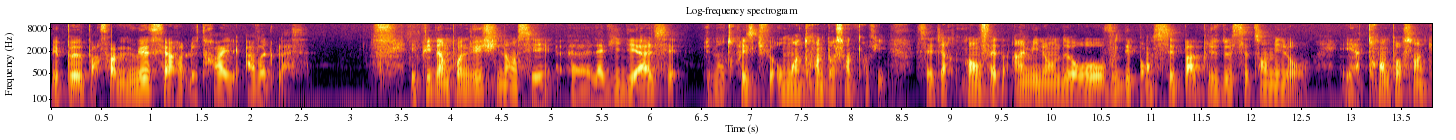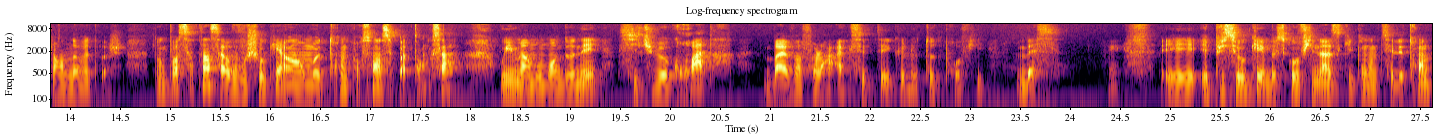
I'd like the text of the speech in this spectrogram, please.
mais peut parfois mieux faire le travail à votre place. Et puis d'un point de vue financier, euh, la vie idéale, c'est une entreprise qui fait au moins 30% de profit. C'est-à-dire que quand vous faites 1 million d'euros, vous ne dépensez pas plus de 700 000 euros. Et il y a 30% qui rentrent dans votre poche. Donc pour certains, ça va vous choquer. Hein, en mode 30%, c'est pas tant que ça. Oui, mais à un moment donné, si tu veux croître, bah, il va falloir accepter que le taux de profit baisse. Et, et, puis c'est ok parce qu'au final ce qui compte c'est les 30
